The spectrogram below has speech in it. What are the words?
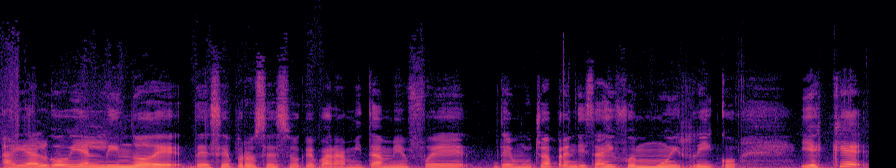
hay algo bien lindo de, ese proceso que para mí también fue de mucho aprendizaje y fue muy rico. Y es que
